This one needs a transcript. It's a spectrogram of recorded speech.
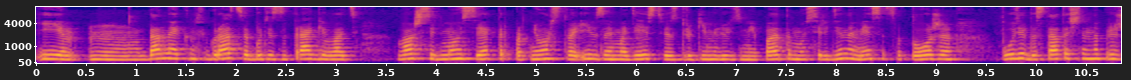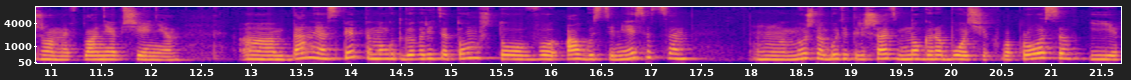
И данная конфигурация будет затрагивать ваш седьмой сектор партнерства и взаимодействия с другими людьми. Поэтому середина месяца тоже будет достаточно напряженной в плане общения. Данные аспекты могут говорить о том, что в августе месяце нужно будет решать много рабочих вопросов, и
